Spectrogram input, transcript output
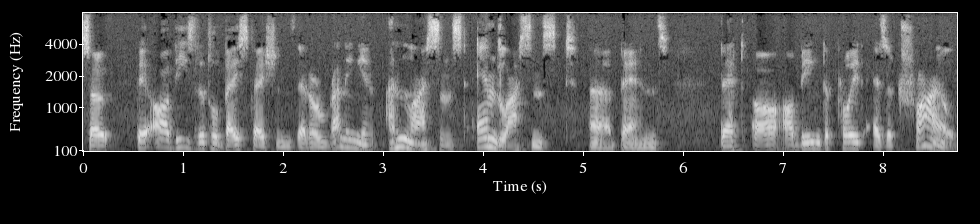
So there are these little base stations that are running in unlicensed and licensed uh, bands that are, are being deployed as a trial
